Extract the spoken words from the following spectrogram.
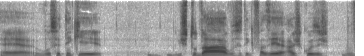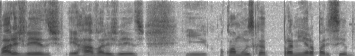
é, você tem que estudar, você tem que fazer as coisas várias vezes, errar várias vezes, e com a música, para mim, era parecido.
